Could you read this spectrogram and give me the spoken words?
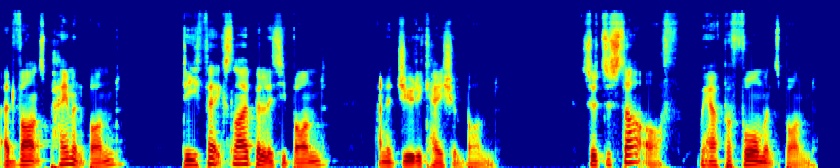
advance payment bond, defects liability bond, and adjudication bond. So to start off, we have performance bond.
